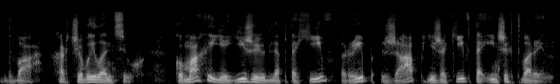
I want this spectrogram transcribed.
2. Харчовий ланцюг. Комахи є їжею для птахів, риб, жаб, їжаків та інших тварин.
